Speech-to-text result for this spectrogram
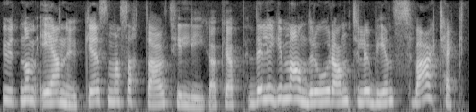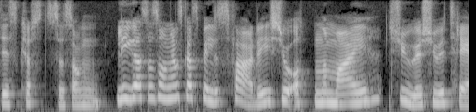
utenom én uke som er satt av til ligacup. Det ligger med andre ord an til å bli en svært hektisk høstsesong. Ligasesongen skal spilles ferdig 28. mai 2023.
